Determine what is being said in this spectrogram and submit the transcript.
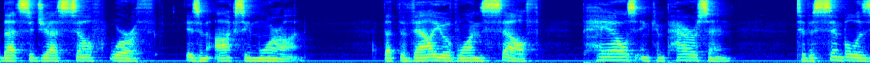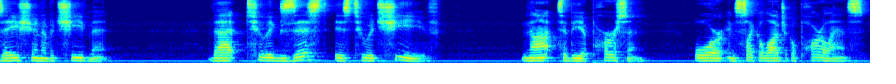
that suggest self worth is an oxymoron, that the value of one's self pales in comparison to the symbolization of achievement, that to exist is to achieve, not to be a person or in psychological parlance,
